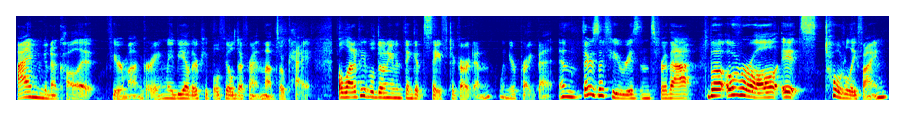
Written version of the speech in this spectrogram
I'm going to call it fear mongering. Maybe other people feel different and that's okay. A lot of people don't even think it's safe to garden when you're pregnant. And there's a few reasons for that. But overall, it's totally fine.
